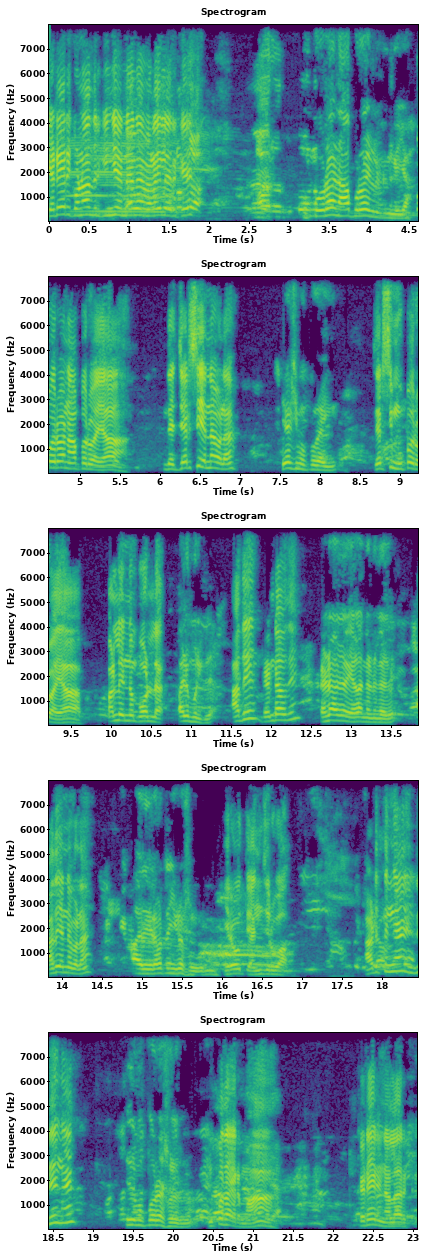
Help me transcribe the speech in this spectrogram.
கிடையாது கொண்டாந்துருக்கீங்க. என்னென்ன விலையில இருக்கு? முப்பது ரூபா நாற்பது ரூபாய் இருக்குங்க ஐயா. முப்பது ரூபா நாற்பது ரூபாயா? இந்த ஜெர்சி என்ன விலை? ஏசி முப்பது ரூபாய்க்கு ஜெர்சி முப்பது ரூபாயா? பல்லு இன்னும் போடல. பல்லு முடிக்கல அது ரெண்டாவது? ரெண்டாவது இளங்கண்ணுங்க அது. அது என்ன விலை? அது இருபத்தஞ்சு ரூபா சொல்லுங்க. இருபத்தி அஞ்சு ரூபா. அடுத்துங்க இதுங்க? இது முப்பது ரூபா சொல்லுங்க. முப்பதாயிரமா? கிடையாது நல்லா இருக்கு.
